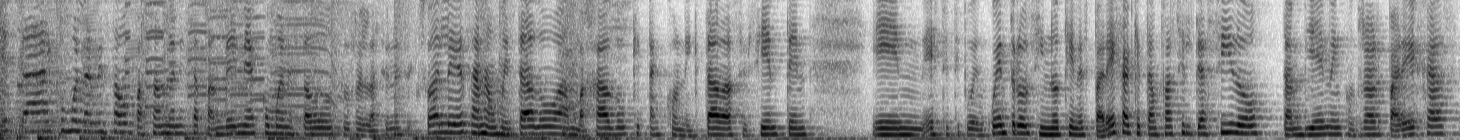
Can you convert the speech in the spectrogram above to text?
¿Qué tal? ¿Cómo le han estado pasando en esta pandemia? ¿Cómo han estado sus relaciones sexuales? ¿Han aumentado? ¿Han bajado? ¿Qué tan conectadas se sienten? En este tipo de encuentros. Si no tienes pareja, qué tan fácil te ha sido también encontrar parejas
